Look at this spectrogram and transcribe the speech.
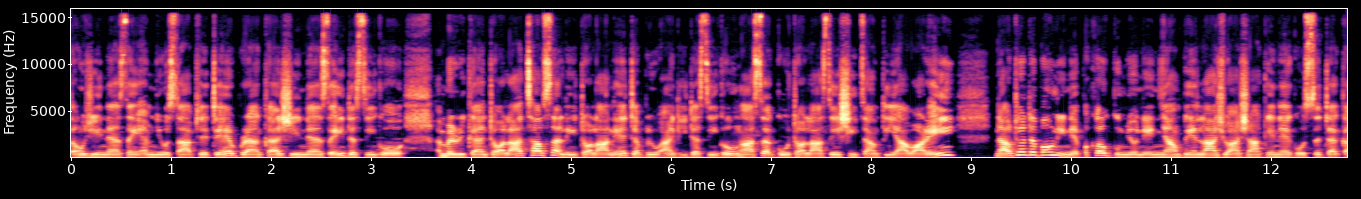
3ရှိနံစိန်အမျိုးအစားဖြစ်တဲ့ Brand Cash ရှိနံစိန်တစ်စီကို American Dollar 64ဒေါ်လာနဲ့ WID တစ်စီကို59ဒေါ်လာဈေးရှိကြောင်းသိရပါတယ်။နောက်ထပ်တပုံးအနေနဲ့ပခုတ်ကူမျိုးနဲ့ညောင်ပင်လရွာရှာကင်းတဲ့ကိုစစ်တပ်က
